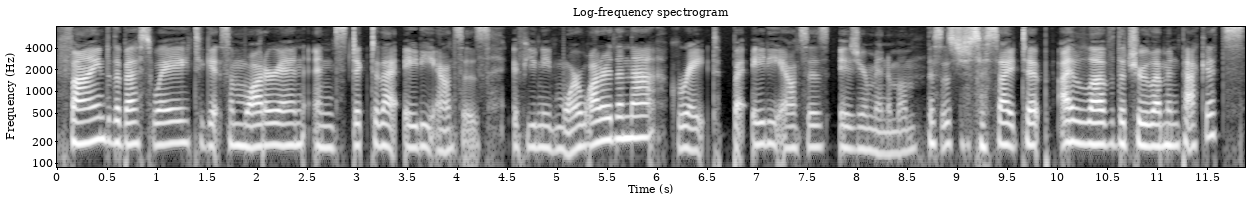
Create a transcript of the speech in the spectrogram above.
Find the best way to get some water in and stick to that 80 ounces. If you need more water than that, great, but 80 ounces is your minimum. This is just a side tip. I love the True Lemon packets.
